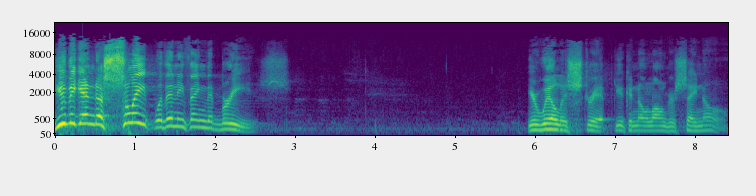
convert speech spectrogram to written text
You begin to sleep with anything that breathes. Your will is stripped. You can no longer say no.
